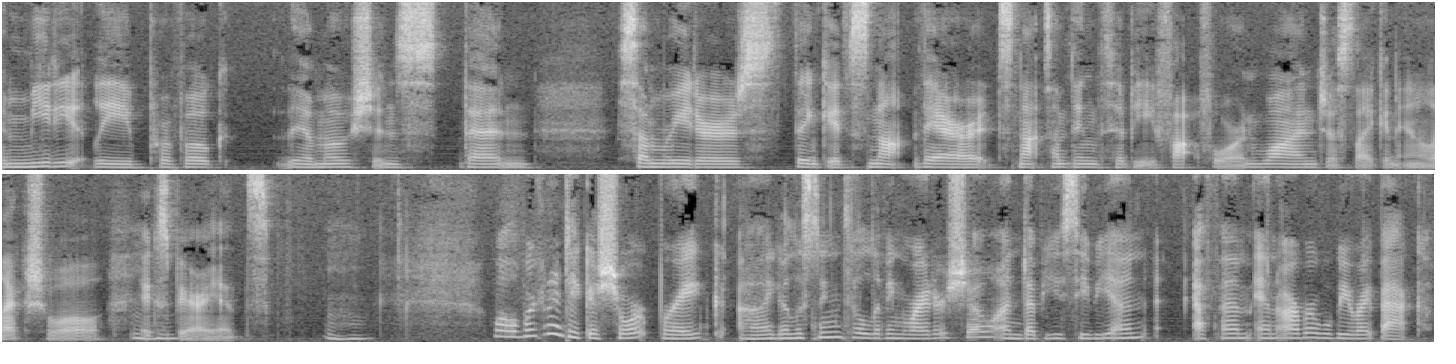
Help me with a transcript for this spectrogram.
immediately provoke the emotions, then some readers think it's not there. It's not something to be fought for and won, just like an intellectual experience. Well, we're going to take a short break. Uh, you're listening to the Living Writers Show on WCBN FM Ann Arbor. We'll be right back.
